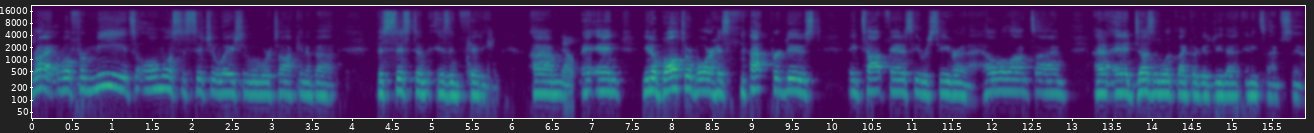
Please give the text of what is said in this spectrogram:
Right. Well, for me, it's almost a situation when we're talking about the system isn't fitting. Um, no. and, and, you know, Baltimore has not produced a top fantasy receiver in a hell of a long time, and, and it doesn't look like they're going to do that anytime soon.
